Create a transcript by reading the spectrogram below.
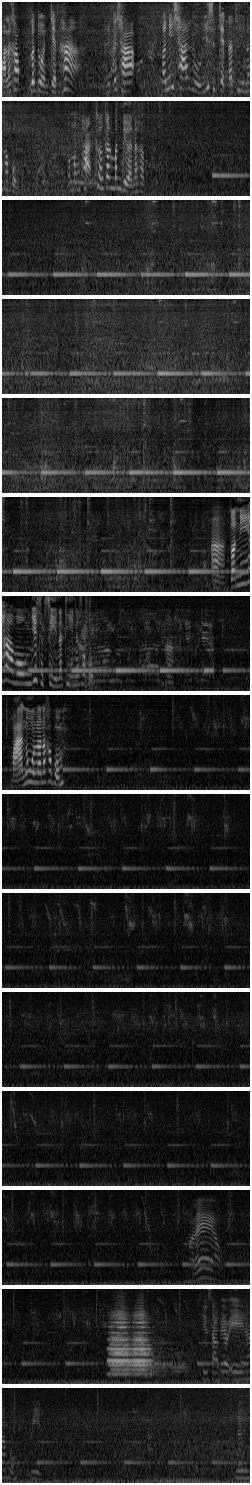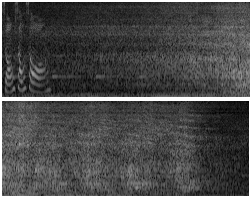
มาแล้วครับรถด่วน 75 อันนี้ก็ช้า ตอนนี้ช้าอยู่ 27 นาทีนะครับผมกำลังผ่านเครื่องกั้นบันเดือนนะครับ อ่า ตอนนี้ห้าโมงยี่สิบสี่นาทีนะครับผม อ่า หมานู่นแล้วนะครับผม เทียสาม LA นะครับผมวีดหนึ่งสองสองสอง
